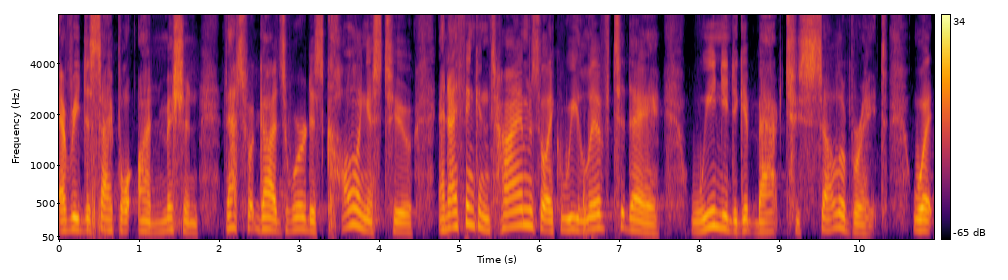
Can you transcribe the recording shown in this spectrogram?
every disciple on mission. That's what God's word is calling us to. And I think in times like we live today, we need to get back to celebrate what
